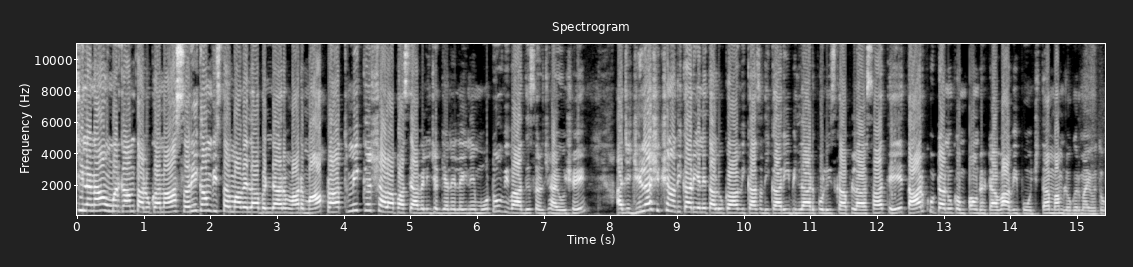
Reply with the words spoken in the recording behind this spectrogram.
જિલ્લાના ઉમરગામ તાલુકાના સરીગામ વિસ્તારમાં આવેલા ભંડારવાડમાં પ્રાથમિક શાળા પાસે આવેલી જગ્યાને લઈને મોટો વિવાદ સર્જાયો છે. આજે જિલ્લા શિક્ષણ અધિકારી અને તાલુકા વિકાસ અધિકારી ભિલાડ પોલીસ કાફલા સાથે તારખૂટાનું કમ્પાઉન્ડ હટાવવા આવી પહોંચતા મામલો ગરમાયો હતો.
